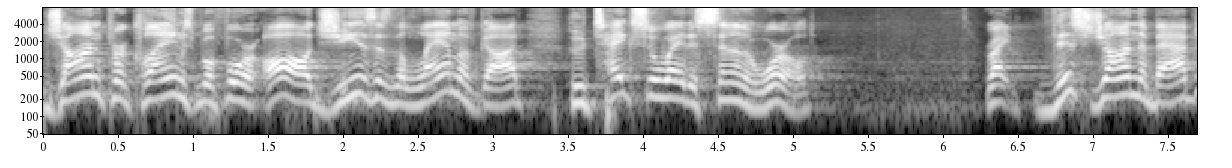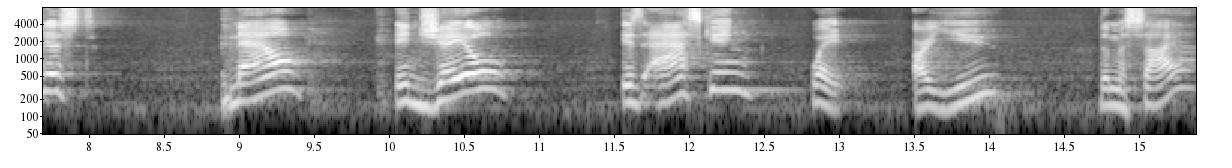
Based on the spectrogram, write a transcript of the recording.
John proclaims before all Jesus is the Lamb of God who takes away the sin of the world. Right? This John the Baptist now in jail is asking, wait, are you the Messiah?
